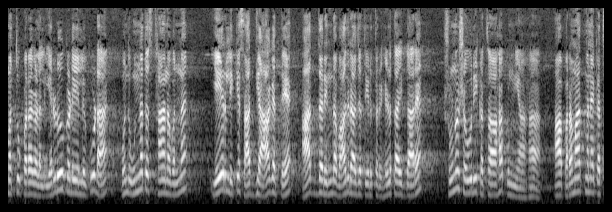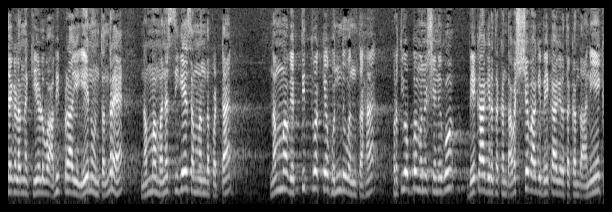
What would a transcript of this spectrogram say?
ಮತ್ತು ಪರಗಳಲ್ಲಿ ಎರಡೂ ಕಡೆಯಲ್ಲೂ ಕೂಡ ಒಂದು ಉನ್ನತ ಸ್ಥಾನವನ್ನು ಏರ್ಲಿಕ್ಕೆ ಸಾಧ್ಯ ಆಗತ್ತೆ. ಆದ್ದರಿಂದ ವಾದಿರಾಜ ತೀರ್ಥರು ಹೇಳ್ತಾ ಇದ್ದಾರೆ, ಶೃಣು ಶೌರಿ ಕಥಾಹ ಪುಣ್ಯಾಹ. ಆ ಪರಮಾತ್ಮನ ಕಥೆಗಳನ್ನು ಕೇಳುವ ಅಭಿಪ್ರಾಯ ಏನು ಅಂತಂದರೆ, ನಮ್ಮ ಮನಸ್ಸಿಗೆ ಸಂಬಂಧಪಟ್ಟ ನಮ್ಮ ವ್ಯಕ್ತಿತ್ವಕ್ಕೆ ಹೊಂದುವಂತಹ ಪ್ರತಿಯೊಬ್ಬ ಮನುಷ್ಯನಿಗೂ ಬೇಕಾಗಿರತಕ್ಕಂಥ, ಅವಶ್ಯವಾಗಿ ಬೇಕಾಗಿರತಕ್ಕಂಥ ಅನೇಕ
